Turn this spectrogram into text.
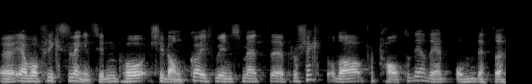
Eh, jeg var for ikke så lenge siden på Sri Lanka i forbindelse med et eh, prosjekt, og da fortalte de en del om dette.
